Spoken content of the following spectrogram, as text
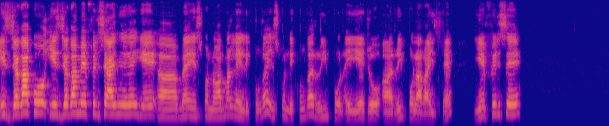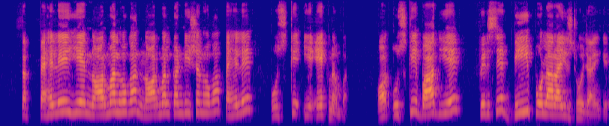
इस जगह को इस जगह में फिर से आएँगे ये आ, मैं इसको नॉर्मल नहीं लिखूँगा इसको लिखूँगा रिपोल ये जो रिपोलराइज है ये फिर से सब पहले ये नॉर्मल होगा नॉर्मल कंडीशन होगा पहले उसके ये एक नंबर और उसके बाद ये फिर से डीपोलराइज्ड हो जाएँगे।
